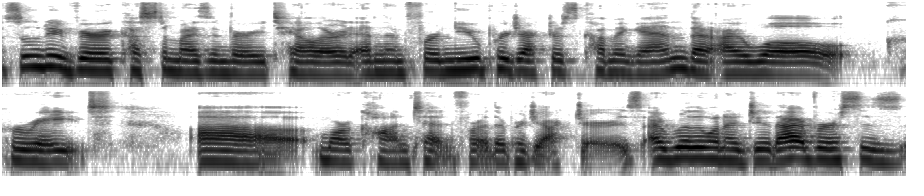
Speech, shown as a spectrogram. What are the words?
So it'll be very customized and very tailored. And then for new projectors coming in, that I will create uh, more content for the projectors. I really want to do that versus,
